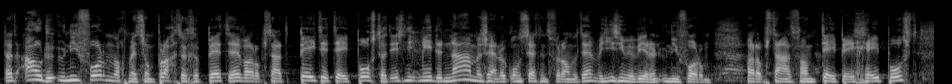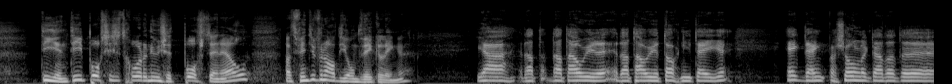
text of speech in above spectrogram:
dat oude uniform nog met zo'n prachtige pet hè, waarop staat PTT Post. Dat is niet meer, de namen zijn ook ontzettend veranderd. Hè. Hier zien we weer een uniform waarop staat van TPG Post. TNT Post is het geworden, nu is het PostNL. Wat vindt u van al die ontwikkelingen? Ja, dat, dat, hou, je, dat hou je toch niet tegen. Ik denk persoonlijk dat het uh,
